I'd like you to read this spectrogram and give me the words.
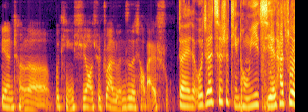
变成了不停需要去转轮子的小白鼠。对对，我觉得其实挺同意，企业它做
